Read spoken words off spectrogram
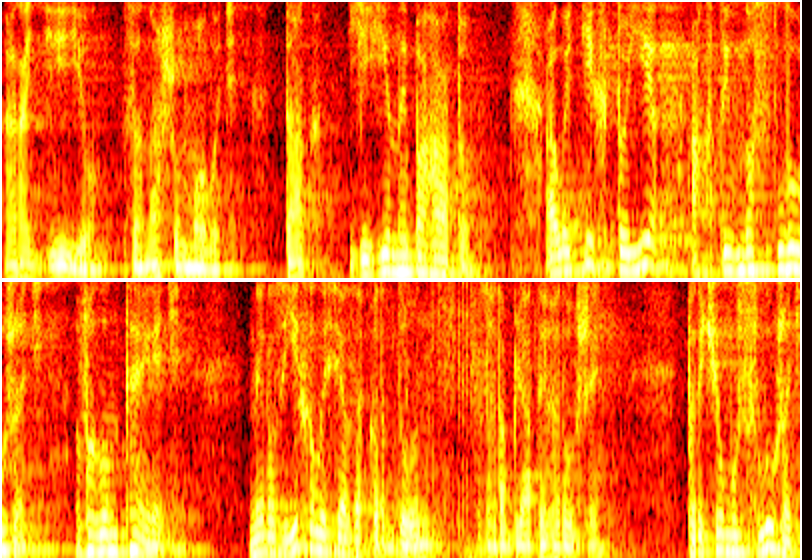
радію за нашу молодь. Так, її небагато. Але ті, хто є, активно служать, волонтерять, не роз'їхалися за кордон заробляти гроші. Причому служать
